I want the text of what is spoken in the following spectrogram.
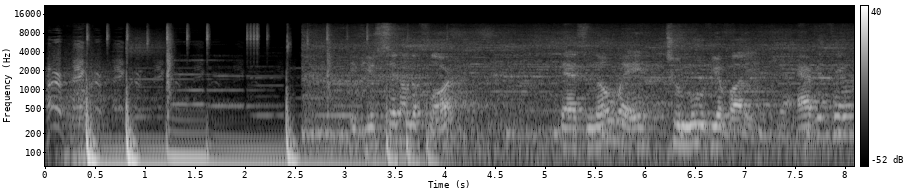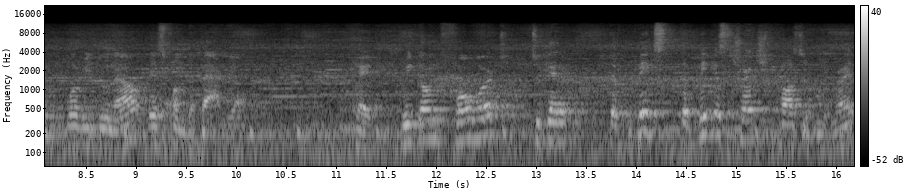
Perfect. If you sit on the floor, there's no way to move your body. Everything what we do now is from the back. Okay, we're going forward to get the big, the biggest stretch possible, right?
